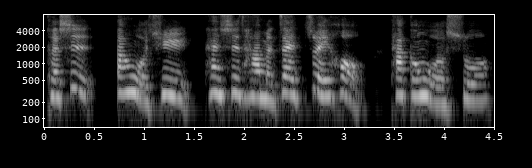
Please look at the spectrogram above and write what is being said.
可是当我去探视他们，在最后，他跟我说，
